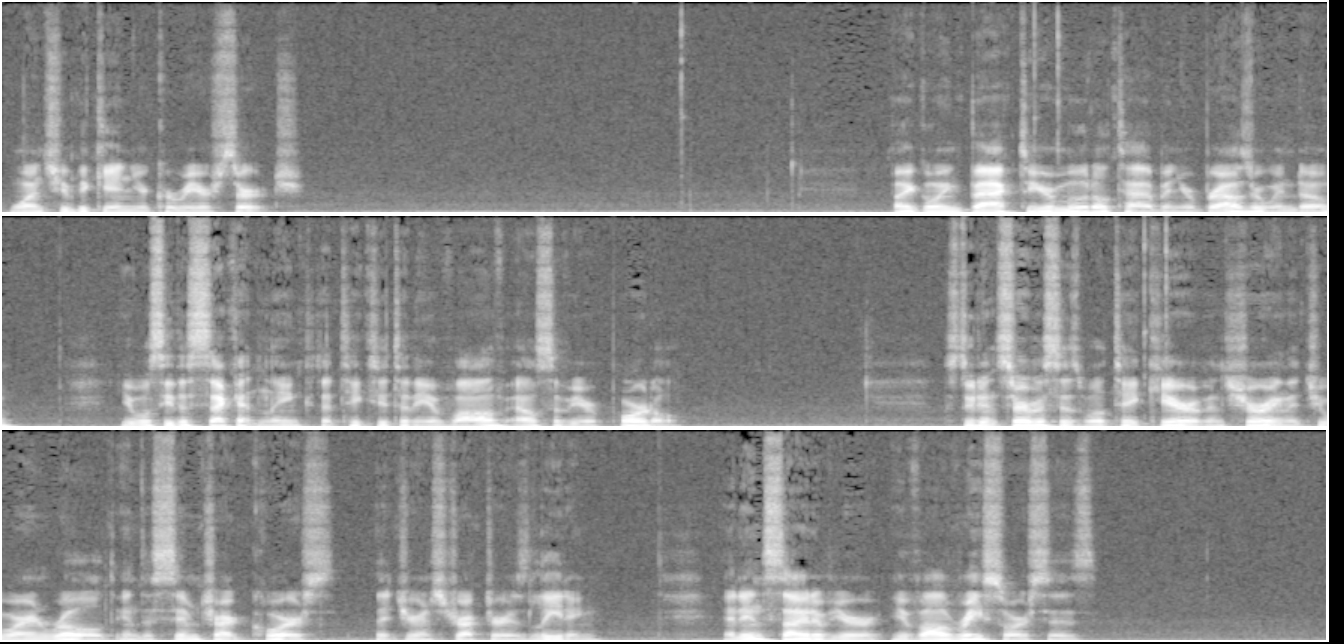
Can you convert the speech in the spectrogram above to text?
once you begin your career search. By going back to your Moodle tab in your browser window, you will see the second link that takes you to the Evolve Elsevier portal. Student Services will take care of ensuring that you are enrolled in the SimChart course that your instructor is leading. And inside of your Evolve resources,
